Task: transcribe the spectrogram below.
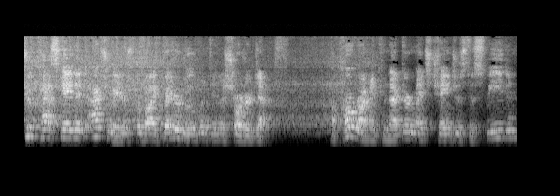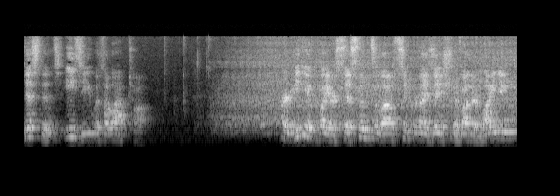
Two cascaded actuators provide greater movement in a shorter depth. A programming connector makes changes to speed and distance easy with a laptop. Our media player systems allow synchronization of other lighting,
